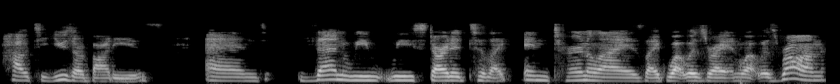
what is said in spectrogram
how to use our bodies. And then we, we started to like internalize like what was right and what was wrong.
